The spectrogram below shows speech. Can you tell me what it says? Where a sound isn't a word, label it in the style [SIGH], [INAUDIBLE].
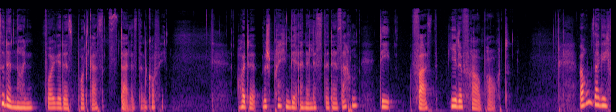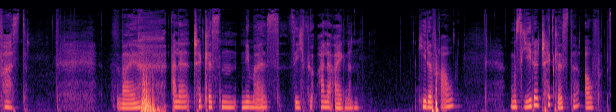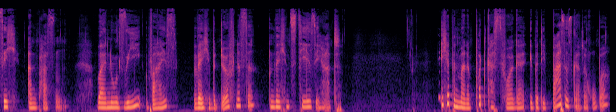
zu der neuen Folge des Podcasts Stylist and Coffee. Heute besprechen wir eine Liste der Sachen, die fast jede Frau braucht. Warum sage ich fast? Weil alle Checklisten niemals sich für alle eignen. Jede Frau muss jede Checkliste auf sich anpassen weil nur sie weiß, welche Bedürfnisse und welchen Stil sie hat. Ich habe in meiner Podcast-Folge über die Basisgarderobe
